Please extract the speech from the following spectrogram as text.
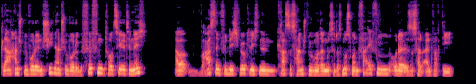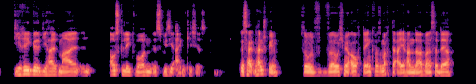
Klar, Handspiel wurde entschieden, Handspiel wurde gepfiffen, Tor zählte nicht. Aber war es denn für dich wirklich ein krasses Handspiel, wo man sagen musste, das muss man pfeifen? Oder ist es halt einfach die, die Regel, die halt mal ausgelegt worden ist, wie sie eigentlich ist? ist halt ein Handspiel. So, wo ich mir auch denke, was macht der Eihan da? Weißt du, der,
